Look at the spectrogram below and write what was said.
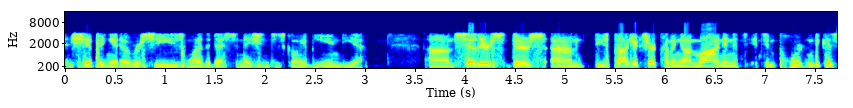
and shipping it overseas. One of the destinations is going to be India. Um, so there's there's um, these projects are coming online, and it's it's important because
